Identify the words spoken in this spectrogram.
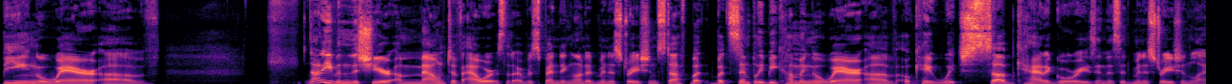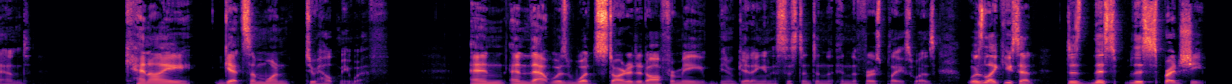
being aware of not even the sheer amount of hours that I was spending on administration stuff, but but simply becoming aware of okay, which subcategories in this administration land can I get someone to help me with? And and that was what started it off for me, you know, getting an assistant in the in the first place was was like you said, does this this spreadsheet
